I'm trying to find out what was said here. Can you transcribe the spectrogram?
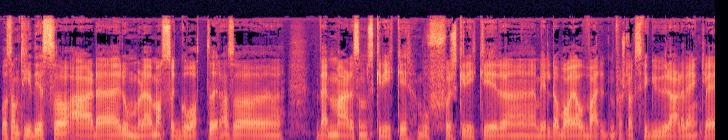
Og Samtidig så er det, rommer masse gåter. altså Hvem er det som skriker? Hvorfor skriker bildet? Og hva i all verden for slags figur er det vi egentlig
